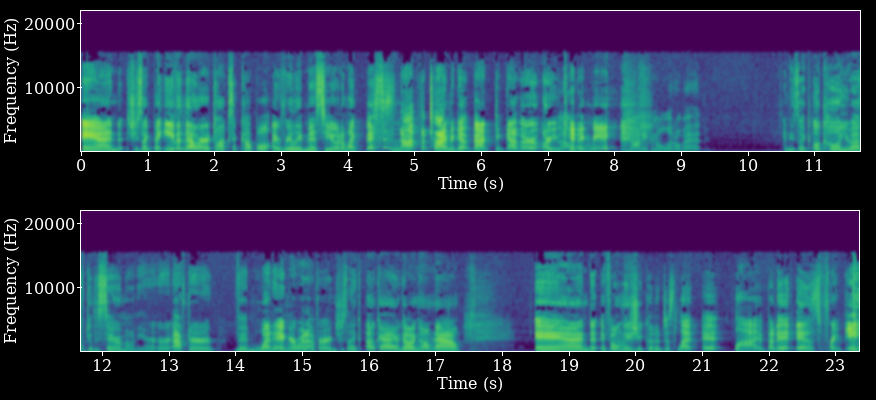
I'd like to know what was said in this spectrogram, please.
And she's like, But even though we're a toxic couple, I really miss you. And I'm like, This is not the time to get back together. Are you No. kidding me? Not even a little bit. And he's like, I'll call you after the ceremony or, or after the wedding or whatever. And she's like, okay, going home now. And if only she could have just let it lie, but it is Frankie,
